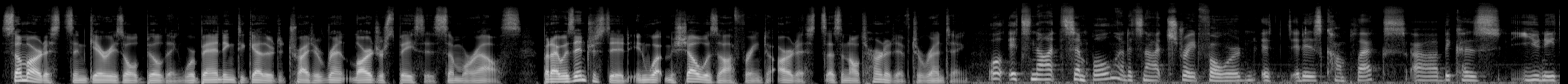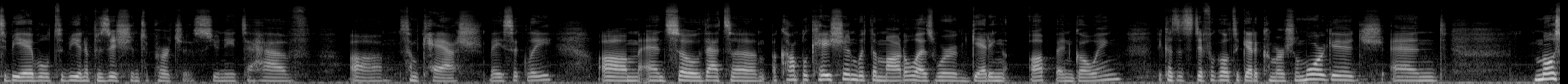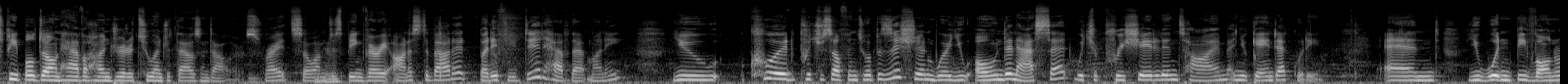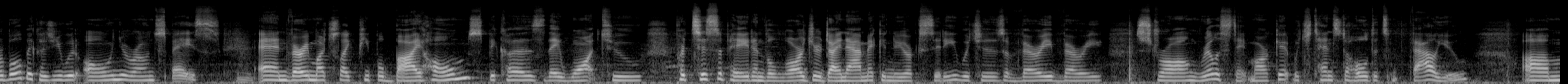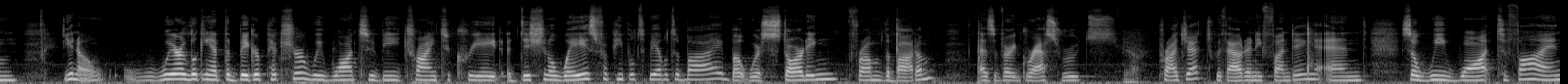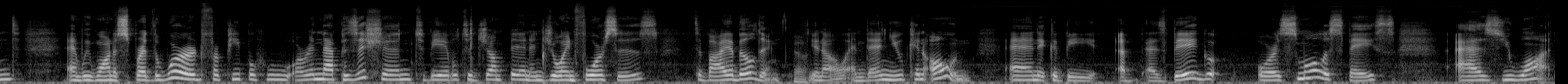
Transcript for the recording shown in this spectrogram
Some artists in Gary's old building were banding together to try to rent larger spaces somewhere else, but I was interested in what Michelle was offering to artists as an alternative to renting. Well, it's not simple and it's not straightforward. It, it is complex uh, because you need to be able to be in a position to purchase. You need to have uh, some cash, basically. Um, and so that's a, a, complication with the model as we're getting up and going because it's difficult to get a commercial mortgage and most people don't have a hundred or two hundred thousand dollars, right? So I'm Mhm. just being very honest about it. But if you did have that money, you could put yourself into a position where you owned an asset which appreciated in time and you gained equity. And you wouldn't be vulnerable because you would own your own space. And very much like people buy homes because they want to participate in the larger dynamic in New York City, which is a very, very strong real estate market, which tends to hold its value. Um, you know, we're looking at the bigger picture. We want to be trying to create additional ways for people to be able to buy, but we're starting from the bottom as a very grassroots Yeah. project without any funding. And so we want to find and we want to spread the word for people who are in that position to be able to jump in and join forces to buy a building, Yeah. you know, and then you can own. And it could be a, as big or as small a space as you want.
